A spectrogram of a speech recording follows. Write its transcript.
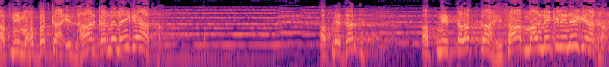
अपनी मोहब्बत का इजहार करने नहीं गया था। अपने दर्द, अपनी तड़प का हिसाब मांगने के लिए नहीं गया था।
